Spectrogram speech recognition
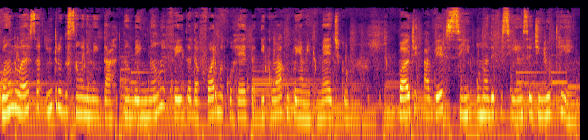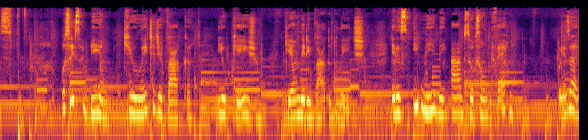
Quando essa introdução alimentar também não é feita da forma correta e com acompanhamento médico, pode haver sim uma deficiência de nutrientes. Vocês sabiam que o leite de vaca e o queijo, que é um derivado do leite, eles inibem a absorção do ferro? Pois é,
